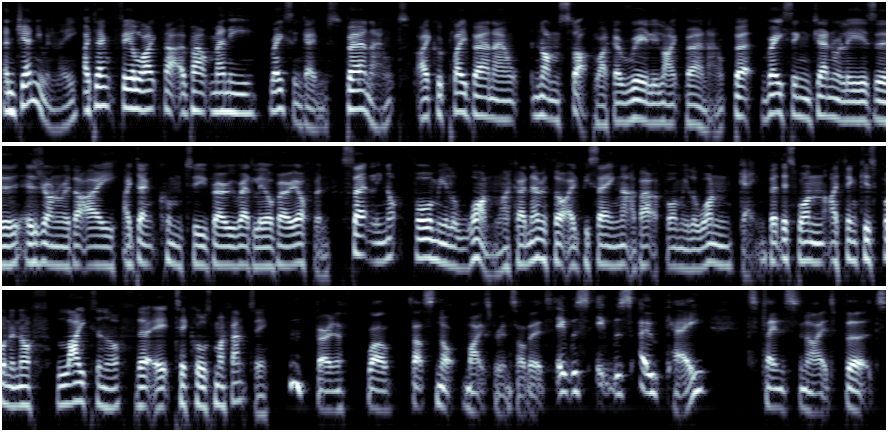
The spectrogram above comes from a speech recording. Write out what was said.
And genuinely, I don't feel like that about many racing games. Burnout, I could play Burnout non-stop, like I really like Burnout. But racing generally is a, is a genre that I, I don't come to very readily or very often. Certainly not Formula One. Like I never thought I'd be saying that about a Formula One game. But this one I think is fun enough, light enough that it tickles my fancy. Hmm, fair enough. Well, that's not my experience of it. It was it was okay to play this tonight, but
